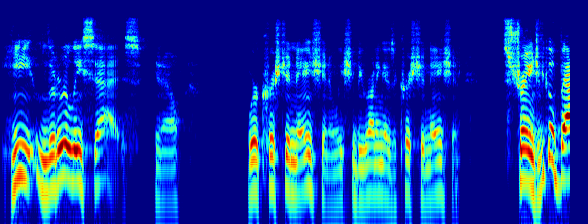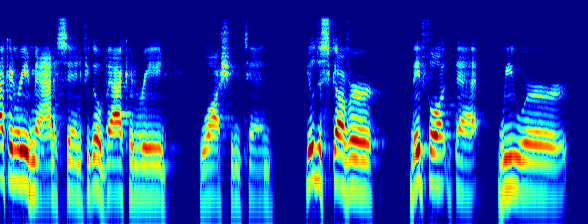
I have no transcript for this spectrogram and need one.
he literally says, you know, we're a Christian nation and we should be running as a Christian nation. Strange. If you go back and read Madison, if you go back and read Washington, you'll discover they thought that we were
